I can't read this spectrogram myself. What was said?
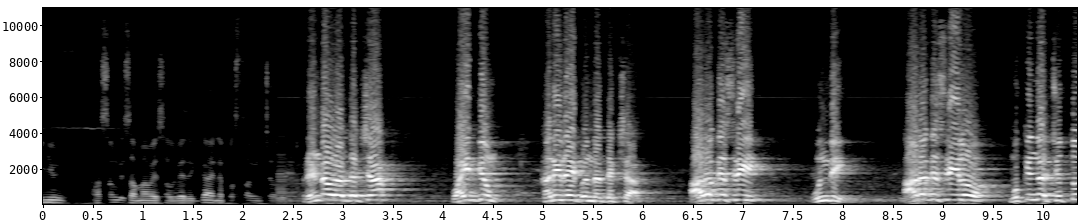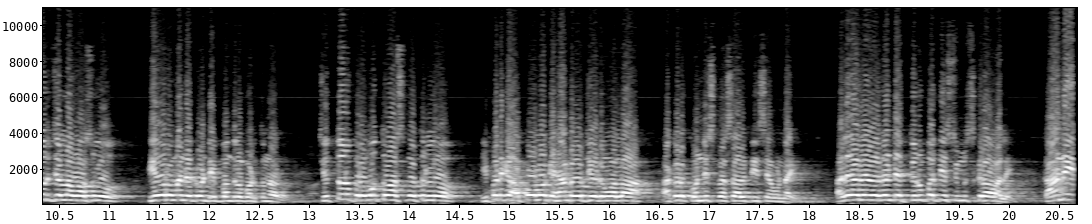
ఈ అసెంబ్లీ సమావేశాల వేదికగా ఆయన ప్రస్తావించారు. రెండవది అధ్యక్ష వైద్యం ఖరీదైపోయింది అధ్యక్ష. ఆరోగ్యశ్రీ ఉంది. ఆరోగ్యశ్రీలో ముఖ్యంగా చిత్తూరు జిల్లా వాసులు తీవ్రమైనటువంటి ఇబ్బందులు పడుతున్నారు. చిత్తూరు ప్రభుత్వ ఆసుపత్రుల్లో ఇప్పటికే అపోలోకి హ్యాండ్ ఓవర్ చేయడం వల్ల అక్కడ కొన్ని స్పెషాలిటీసే ఉన్నాయి. అదే లేదంటే తిరుపతి సిమ్స్కి రావాలి. కానీ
